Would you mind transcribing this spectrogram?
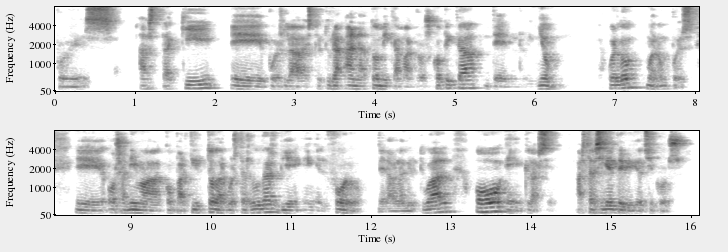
Pues hasta aquí, eh, pues la estructura anatómica macroscópica del riñón. ¿De acuerdo? Bueno, pues eh, os animo a compartir todas vuestras dudas, bien en el foro del aula virtual o en clase. Hasta el siguiente vídeo, chicos.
